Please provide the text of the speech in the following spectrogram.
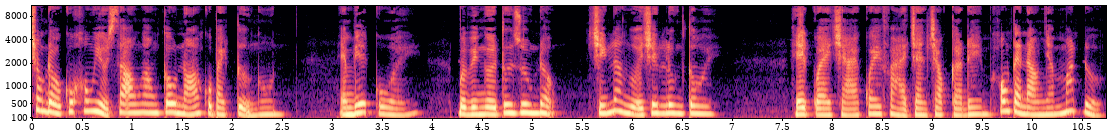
Trong đầu cô không hiểu sao ngong câu nói của Bạch Tử Ngôn. Em biết cô ấy, bởi vì người tôi rung động chính là người trên lưng tôi. Hết quay trái quay phải tràn trọc cả đêm Không thể nào nhắm mắt được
